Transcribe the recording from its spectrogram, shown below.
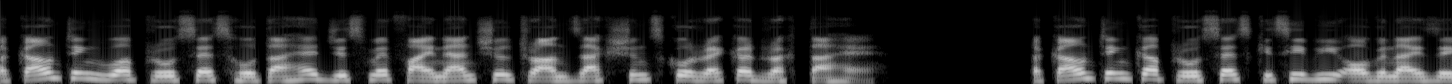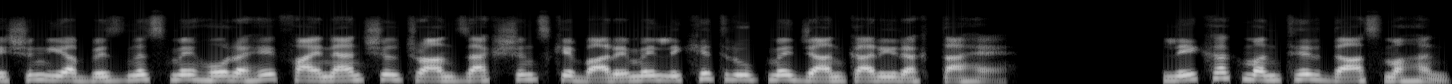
अकाउंटिंग वह प्रोसेस होता है जिसमें फाइनेंशियल ट्रांजैक्शंस को रिकॉर्ड रखता है। अकाउंटिंग का प्रोसेस किसी भी ऑर्गेनाइजेशन या बिज़नेस में हो रहे फाइनेंशियल ट्रांजैक्शंस के बारे में लिखित रूप में जानकारी रखता है। लेखक मंथिर दास महंत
